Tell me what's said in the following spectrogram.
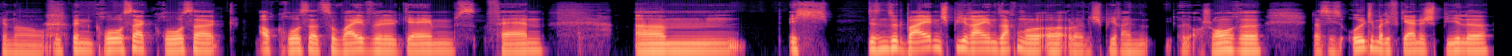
Genau. Ich bin großer, großer, auch großer Survival Games Fan. Ähm, ich, das sind so die beiden Spielreihen Sachen oder, oder Spielreihen, auch Genre, dass ich ultimativ gerne spiele.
